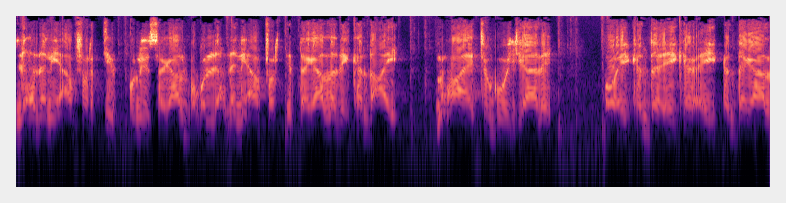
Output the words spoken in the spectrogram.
lixdan iyo afartii kun iyo sagaal boqol lixdan iyo afartii. Dagaaladii ka dhacay muxuu ahay togwajaale oo ay ka dagaal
